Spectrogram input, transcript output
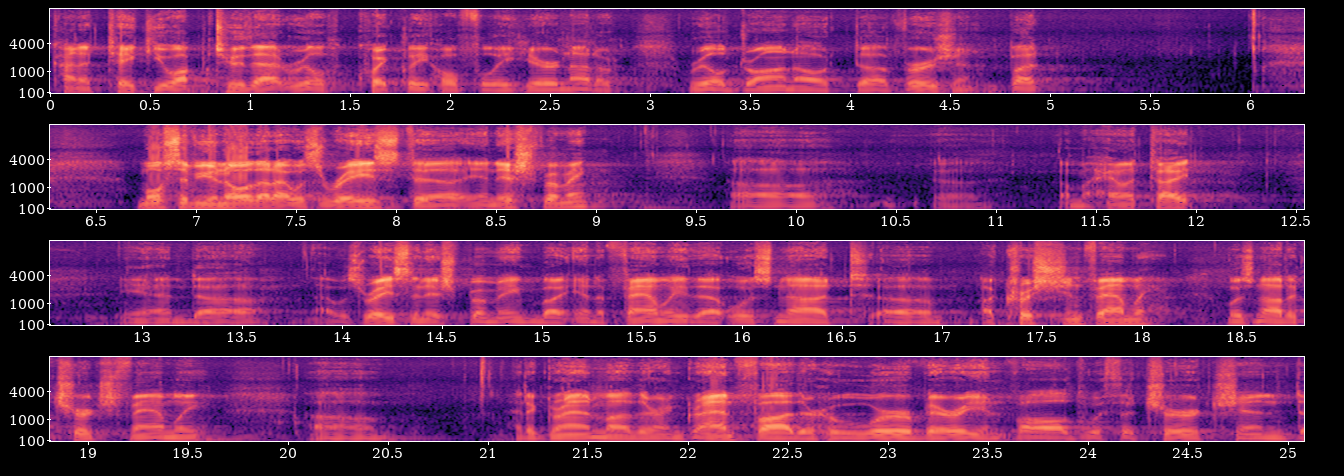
kind of take you up to that real quickly, hopefully, here, not a real drawn out uh, version. But most of you know that I was raised uh, in Ishpeming. Uh, uh, I'm a Hematite, and uh, I was raised in Ishpeming, but in a family that was not a Christian family, was not a church family. Um, had a grandmother and grandfather who were very involved with the church and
